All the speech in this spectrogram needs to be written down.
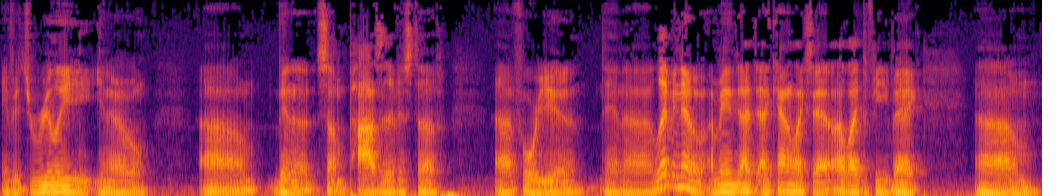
if it's really you know um, been a, something positive and stuff uh, for you, then uh, let me know. I mean, I, I kind of like that. I like the feedback. Um,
